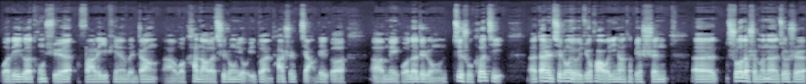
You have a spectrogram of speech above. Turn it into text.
我的一个同学发了一篇文章啊，我看到了其中有一段，他是讲这个呃美国的这种技术科技，呃，但是其中有一句话我印象特别深。呃，说的什么呢？就是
